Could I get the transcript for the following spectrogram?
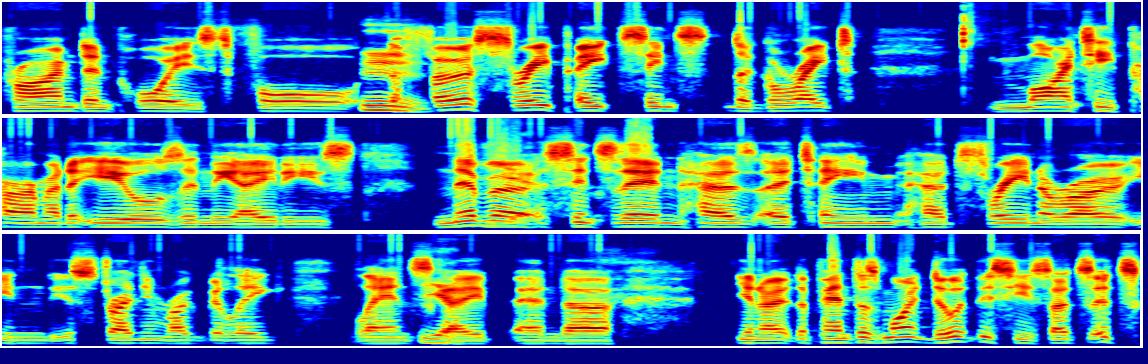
primed and poised for the Mm. first three-peat since the great, mighty Parramatta Eels in the '80s. Never Yeah. since then has a team had three in a row in the Australian Rugby League landscape, and uh, you know the Panthers might do it this year. So it's it's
